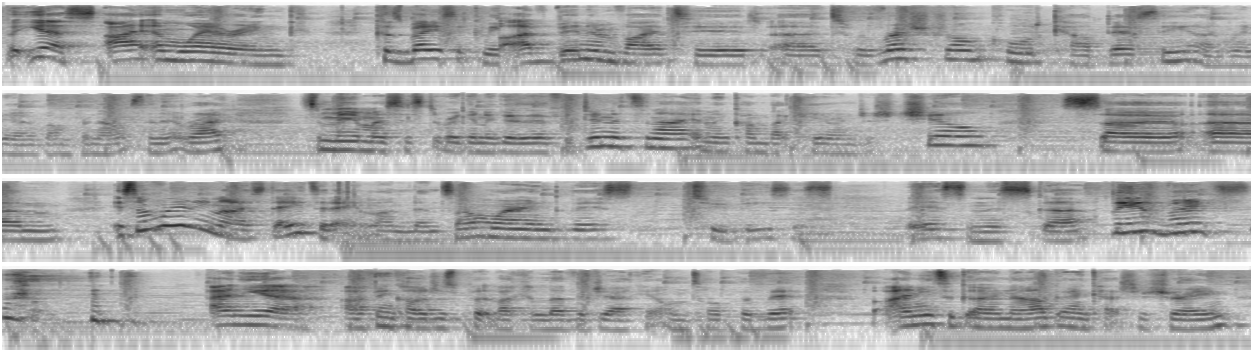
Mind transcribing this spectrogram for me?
But yes, I am wearing, because basically I've been invited uh, to a restaurant called Caldesi. I really hope I'm pronouncing it right. So me and my sister are gonna go there for dinner tonight and then come back here and just chill. So um, it's a really nice day today in London. So I'm wearing this two pieces, this and this skirt. These boots. And yeah, I think I'll just put like a leather jacket on top of it. But I need to go now, go and catch a train.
